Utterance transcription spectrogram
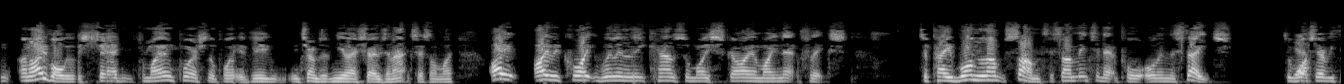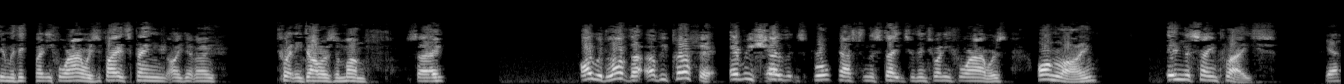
And I've always said, from my own personal point of view, in terms of newer shows and access online, I, I would quite willingly cancel my Sky and my Netflix to pay one lump sum to some internet portal in the States to Yeah. watch everything within 24 hours. If I had spend, I don't know, $20 a month, So I would love that. That'd be perfect. Every show Yeah. that's broadcast in the States within 24 hours, online, in the same place. Yeah.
